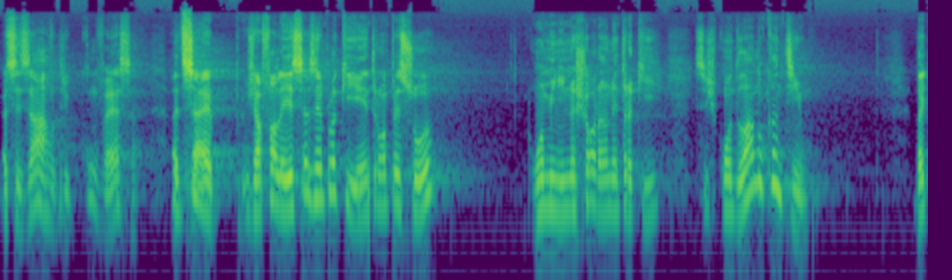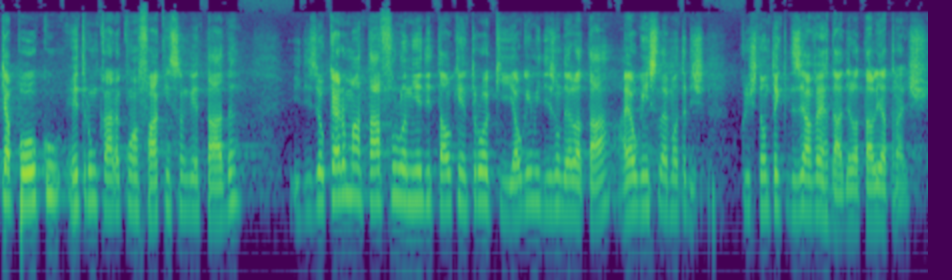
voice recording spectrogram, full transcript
Aí você diz, ah, Rodrigo, conversa. Eu disse, ah, é, já falei esse exemplo aqui. Entra uma pessoa, uma menina chorando, entra aqui, se esconde lá no cantinho. Daqui a pouco, entra um cara com a faca ensanguentada e diz: Eu quero matar a fulaninha de tal que entrou aqui. Alguém me diz onde ela está. Aí alguém se levanta e diz: O cristão tem que dizer a verdade, ela está ali atrás.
